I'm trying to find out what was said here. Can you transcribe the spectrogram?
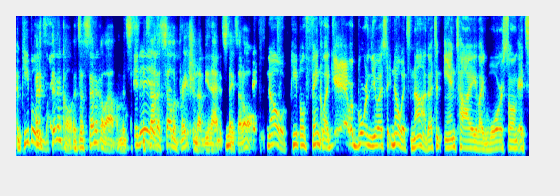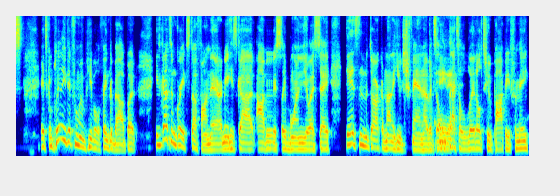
and people, but it's like, cynical. It's a cynical album. It's it it's is. not a celebration of the United States at all. No, people think like, yeah, we're born in the USA. No, it's not. That's an anti like war song. It's it's completely different when people think about. But he's got some great stuff on there. I mean, he's got obviously Born in the USA. Dancing in the Dark. I'm not a huge fan of. It's a, it. that's a little too poppy for me.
